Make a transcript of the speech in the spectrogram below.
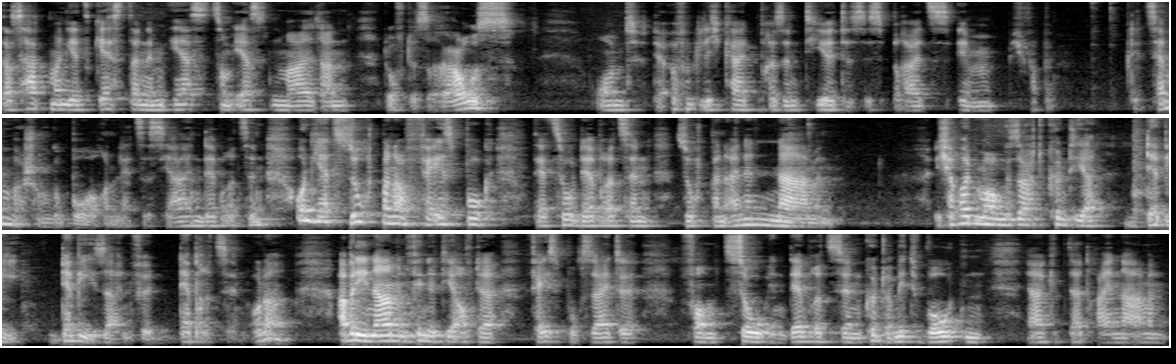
Das hat man jetzt gestern im erst, zum ersten Mal, dann durfte es raus und der Öffentlichkeit präsentiert. Das ist bereits im, ich glaube, Dezember schon geboren, letztes Jahr in Debrecen. Und jetzt sucht man auf Facebook, der Zoo Debrecen, sucht man einen Namen. Ich habe heute Morgen gesagt, könnte ja Debbie, Debbie sein für Debrecen, oder? Aber die Namen findet ihr auf der Facebook-Seite vom Zoo in Debrecen. Könnt ihr mitvoten. Ja, gibt da drei Namen,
